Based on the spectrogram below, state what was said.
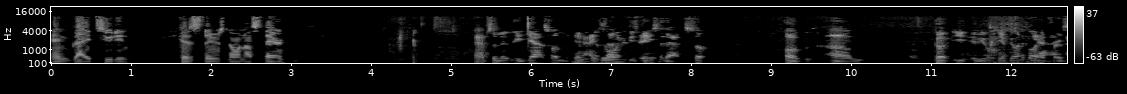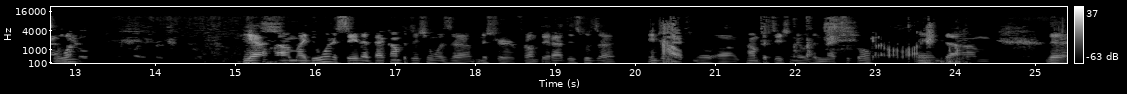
and gratituded because there's no one else there. Absolutely, yeah. So Yeah, I just do wanna few say- things to that. So, oh, um, go if you if you want to go Yeah, ahead first. I and wanna- go. Yeah, um, I do want to say that that competition was uh, Mr. Frontera. This was a international uh, competition. It was in Mexico, and um, the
